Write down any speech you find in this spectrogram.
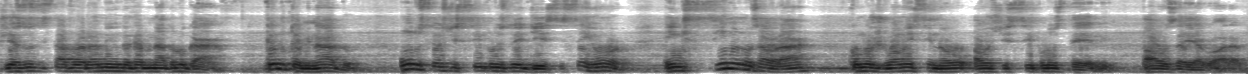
Jesus estava orando em um determinado lugar. Tendo terminado, um dos seus discípulos lhe disse: Senhor, ensina-nos a orar, como João ensinou aos discípulos dele. Pausa aí agora.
